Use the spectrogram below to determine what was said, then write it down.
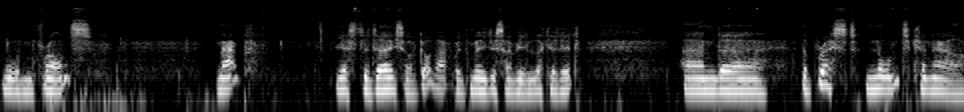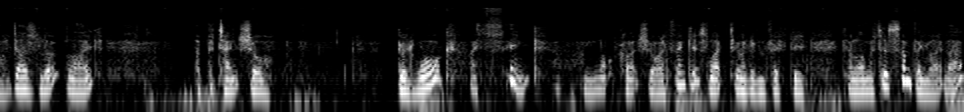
northern France map yesterday, so I've got that with me, just having a look at it. And uh, the Brest Nantes Canal does look like a potential good walk. I think, I'm not quite sure, I think it's like 250 kilometres, something like that.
